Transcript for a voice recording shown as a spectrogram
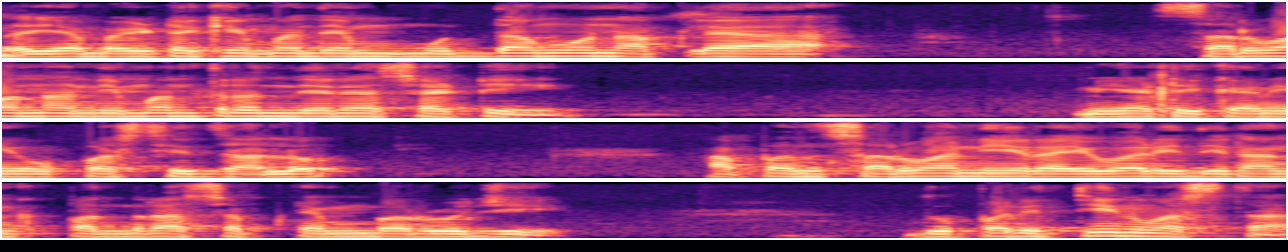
तर या बैठकीमध्ये मुद्दामून आपल्या सर्वांना निमंत्रण देण्यासाठी मी या ठिकाणी उपस्थित झालो. आपण सर्वांनी रविवारी दिनांक पंधरा सप्टेंबर रोजी दुपारी तीन वाजता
